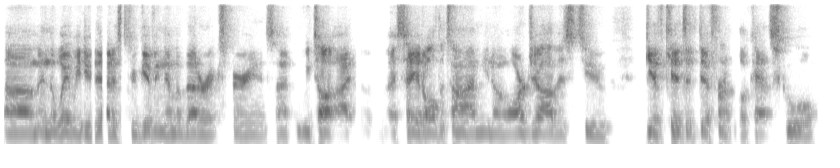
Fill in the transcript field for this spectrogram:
Um, and the way we do that is through giving them a better experience. Uh, we talk. I, I say it all the time. You know, our job is to give kids a different look at school,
